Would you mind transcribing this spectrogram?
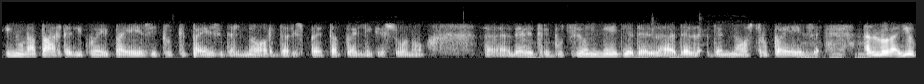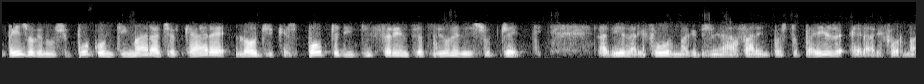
in una parte di quei paesi, tutti i paesi del nord rispetto a quelli che sono eh, le retribuzioni medie del, del, del, nostro paese. Allora io penso che non si può continuare a cercare logiche spot di differenziazione dei soggetti la vera riforma che bisognava fare in questo Paese è la riforma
